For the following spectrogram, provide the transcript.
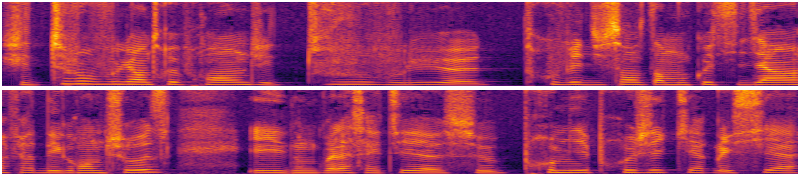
J'ai toujours voulu entreprendre, j'ai toujours voulu euh, trouver du sens dans mon quotidien, faire des grandes choses. Et donc voilà, ça a été ce premier projet qui a réussi à,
